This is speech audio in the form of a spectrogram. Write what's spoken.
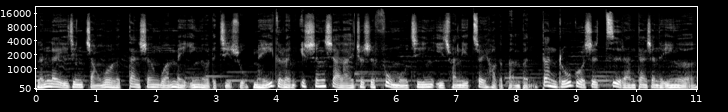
人类已经掌握了诞生完美婴儿的技术，每一个人一生下来就是父母基因遗传里最好的版本。但如果是自然诞生的婴儿，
